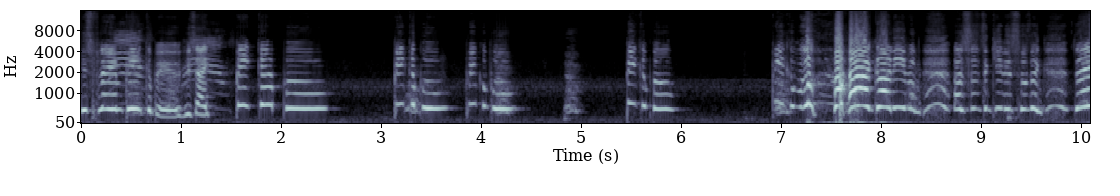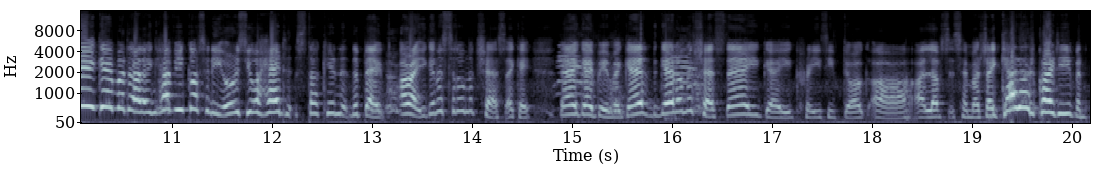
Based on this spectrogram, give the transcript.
he's playing peekaboo. He's like, Peekaboo! Peekaboo! Peekaboo! Peekaboo! I can't even. That's just the cutest thing. There you go, my darling. Have you got any, or is your head stuck in the bed? All right, you're gonna sit on the chest. Okay, there you go, Boomer. Get get on the chest. There you go, you crazy dog. Ah, I loves it so much. I cannot quite even.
